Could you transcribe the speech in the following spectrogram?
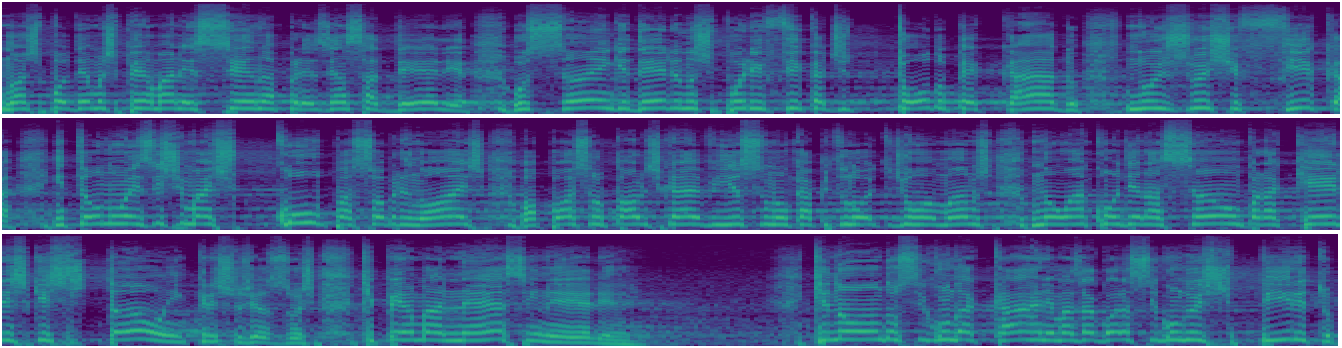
nós podemos permanecer na presença dEle, o sangue dEle nos purifica de todo pecado, nos justifica, então não existe mais culpa sobre nós. O apóstolo Paulo escreve isso no capítulo 8 de Romanos: não há condenação para aqueles que estão em Cristo Jesus, que permanecem nele que não andam segundo a carne, mas agora segundo o Espírito.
